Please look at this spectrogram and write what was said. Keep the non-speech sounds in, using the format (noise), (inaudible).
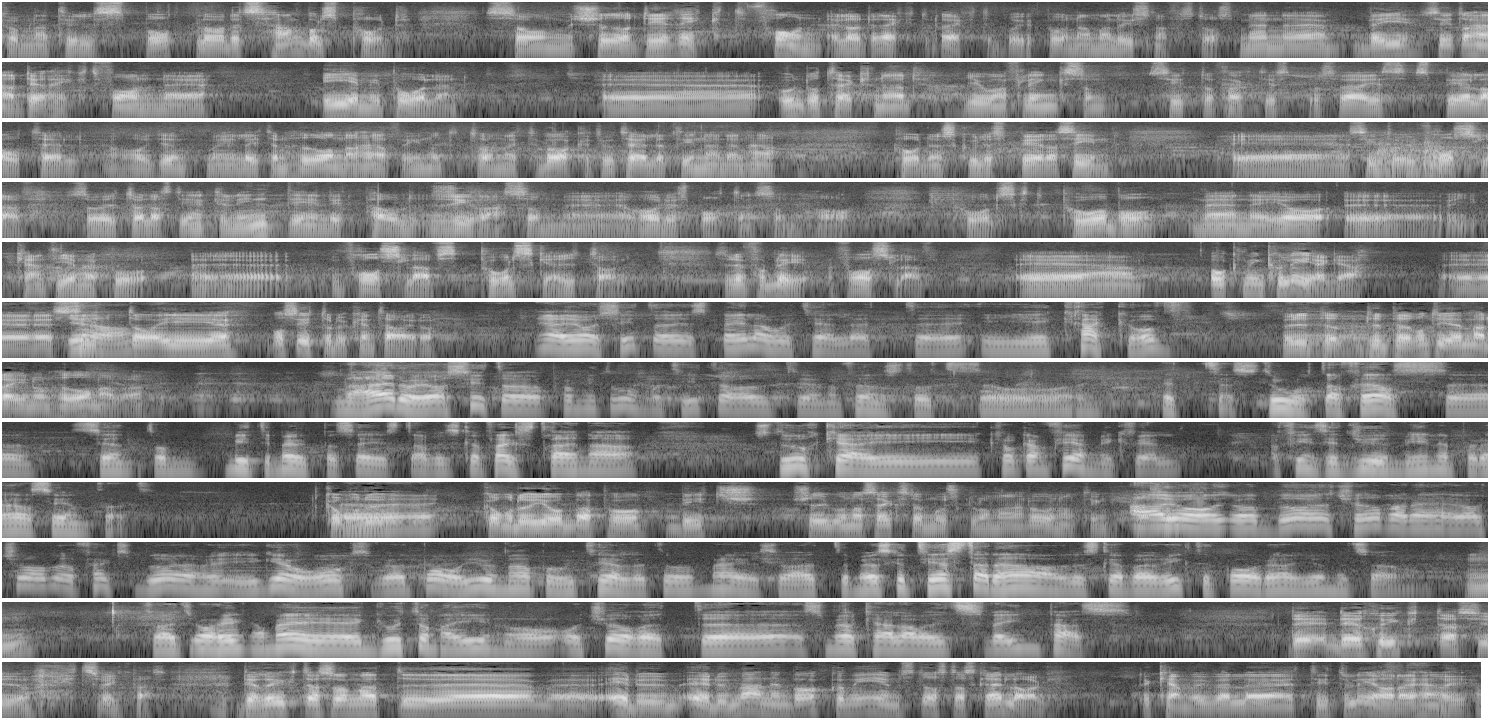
Välkomna till Sportbladets handbollspodd som kör direkt från, eller direkt och direkt, det beror ju på när man lyssnar förstås. Men eh, vi sitter här direkt från eh, EM i Polen. Eh, undertecknad Johan Flink som sitter faktiskt på Sveriges spelarhotell. Jag har gömt mig i en liten hörna här för jag hinner inte ta mig tillbaka till hotellet innan den här podden skulle spelas in. Eh, sitter i Wroclaw. Så uttalas det egentligen inte enligt Paul Zyra som eh, Radiosporten som har polskt påbrå. Men eh, jag eh, kan inte ge mig på eh, Wroclaws polska uttal. Så det får bli Wroclaw. Eh, och min kollega eh, sitter Ja. i... Var sitter du Kentari då? Ja, jag sitter i spelarhotellet eh, i Krakow. Men Du, du behöver inte gömma dig i någon hörna va? Nej då, jag sitter på mitt rum och tittar ut genom fönstret. Och ett stort affärscentrum mitt emot precis där vi ska faktiskt träna styrka i klockan fem ikväll. Det finns ett gym inne på det här centret. Kommer, du, Eh. kommer du jobba på Beach 2016-musklerna då någonting? Ja, jag, jag började köra det. Jag körde faktiskt började igår också. Vi har ett bra gym här på hotellet och med. Så att, men jag ska testa det här. Det ska vara riktigt bra det här gymmet. Så, här. Mm. så att jag hänger med gutterna in och, och kör ett, eh, som jag kallar det, ett svinpass. Det, det ryktas ju, (laughs) ett svinpass. Det ryktas om att du, eh, är du, är du mannen bakom EMs största skrällag? Det kan vi väl eh, titulera dig här i,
